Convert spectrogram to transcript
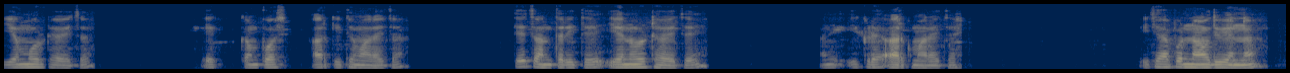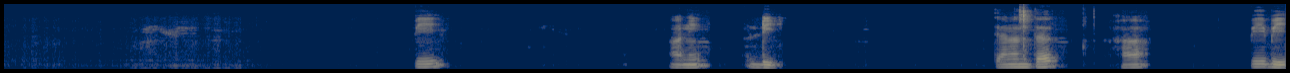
यमवर ठेवायचं. एक कंपास आर्क इथे मारायचा. तेच अंतर इथे एनवर ठेवायचं आहे. आणि इकडे आर्क मारायचा आहे. इथे आपण नाव देऊ यांना. पी आणि डी. त्यानंतर हा पी बी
